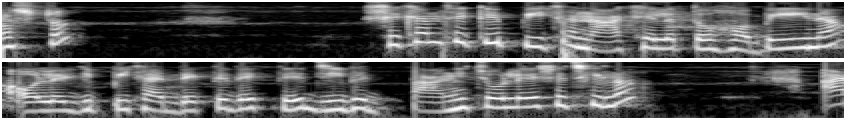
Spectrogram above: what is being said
নষ্ট। সেখান থেকে পিঠা না খেলে তো হবেই না। অলরেডি পিঠা দেখতে দেখতে জিভে পানি চলে এসেছিল। আর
